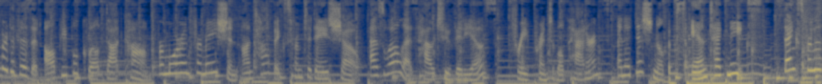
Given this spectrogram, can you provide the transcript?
Remember to visit allpeoplequilt.com for more information on topics from today's show, as well as how to videos, free printable patterns, and additional tips and techniques. Thanks for listening.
